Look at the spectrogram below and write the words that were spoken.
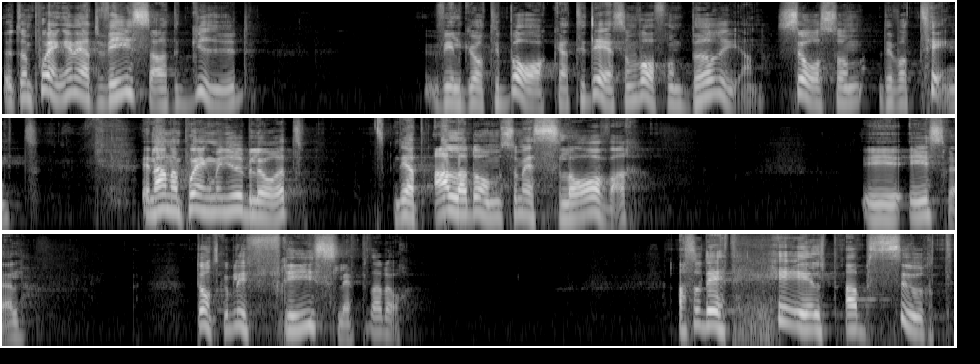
Utan poängen är att visa att Gud vill gå tillbaka till det som var från början, så som det var tänkt. En annan poäng med jubelåret är att alla de som är slavar i Israel, de ska bli frisläppta då. Alltså det är ett helt absurt,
